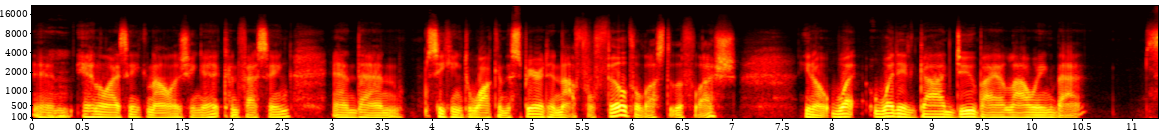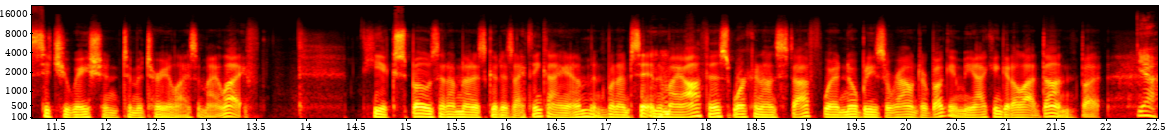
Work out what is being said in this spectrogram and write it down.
and analyzing, acknowledging it, confessing, and then seeking to walk in the spirit and not fulfill the lust of the flesh. You know, what what did God do by allowing that situation to materialize in my life? He exposed that I'm not as good as I think I am. And when I'm sitting in mm-hmm. my office working on stuff where nobody's around or bugging me, I can get a lot done. But Yeah.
